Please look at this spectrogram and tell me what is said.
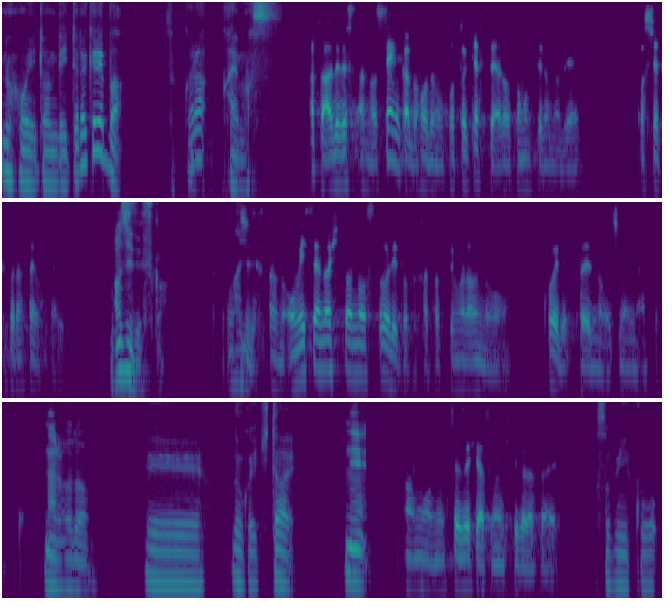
の方に飛んでいただければ、そこから買えます。あとあれです。あの、戦火の方でもポッドキャストやろうと思ってるので、教えてください、お二人。マジですか？マジです。あの、お店の人のストーリーとか語ってもらうのを声で伝えるのが一番いいなと思って。なるほど。えー、なんか行きたい。ね。あもうめっちゃぜひ遊びに来てください。遊びに行こ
